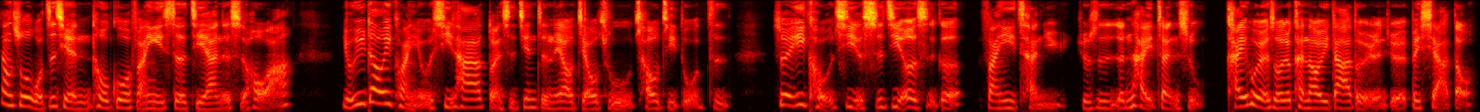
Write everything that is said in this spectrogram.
像说我之前透过翻译社接案的时候啊，有遇到一款游戏，它短时间真的要交出超级多字，所以一口气十几二十个翻译参与，就是人海战术。开会的时候就看到一大堆人，觉得被吓到。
